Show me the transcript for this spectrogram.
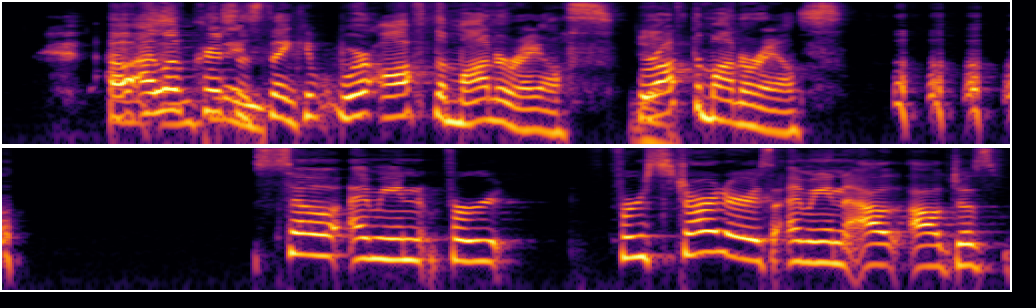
oh, I love Chris's thing. We're off the monorails. We're yeah. off the monorails. so, I mean, for for starters, I mean, I'll I'll just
